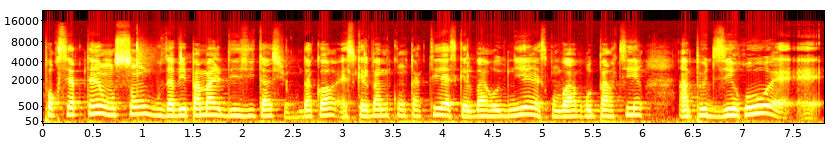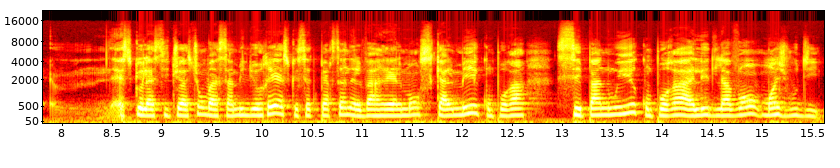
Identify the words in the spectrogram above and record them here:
pour certains, on sent que vous avez pas mal d'hésitation. D'accord? Est-ce qu'elle va me contacter? Est-ce qu'elle va revenir? Est-ce qu'on va repartir un peu de zéro? Est-ce que la situation va s'améliorer? Est-ce que cette personne, elle va réellement se calmer, qu'on pourra s'épanouir, qu'on pourra aller de l'avant? Moi, je vous dis,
